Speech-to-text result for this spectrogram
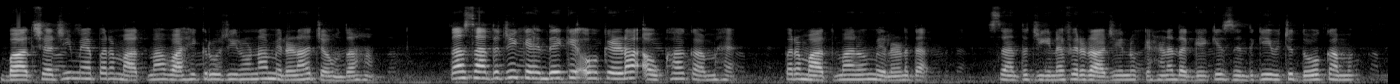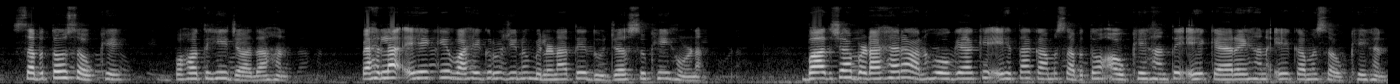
ਬਾਦਸ਼ਾਹ ਜੀ, ਮੈਂ ਪਰਮਾਤਮਾ ਵਾਹਿਗੁਰੂ ਜੀ ਨੂੰ ਨਾ ਮਿਲਣਾ ਚਾਹੁੰਦਾ ਹਾਂ। ਤਾਂ ਸੰਤ ਜੀ ਕਹਿੰਦੇ ਕਿ ਉਹ ਕਿਹੜਾ ਔਖਾ ਕੰਮ ਹੈ ਪਰਮਾਤਮਾ ਨੂੰ ਮਿਲਣ ਦਾ। ਸੰਤ ਜੀ ਨੇ ਫਿਰ ਰਾਜੇ ਨੂੰ ਕਹਿਣ ਲੱਗੇ ਕਿ ਜ਼ਿੰਦਗੀ ਵਿੱਚ ਦੋ ਕੰਮ ਸਭ ਤੋਂ ਸੌਖੇ ਬਹੁਤ ਹੀ ਜ਼ਿਆਦਾ ਹਨ। ਪਹਿਲਾ ਇਹ ਕਿ ਵਾਹਿਗੁਰੂ ਜੀ ਨੂੰ ਮਿਲਣਾ ਤੇ ਦੂਜਾ ਸੁਖੀ ਹੋਣਾ। ਬਾਦਸ਼ਾਹ ਬੜਾ ਹੈਰਾਨ ਹੋ ਗਿਆ ਕਿ ਇਹ ਤਾਂ ਕੰਮ ਸਭ ਤੋਂ ਔਖੇ ਹਨ ਤੇ ਇਹ ਕਹਿ ਰਹੇ ਹਨ ਇਹ ਕੰਮ ਸੌਖੇ ਹਨ।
